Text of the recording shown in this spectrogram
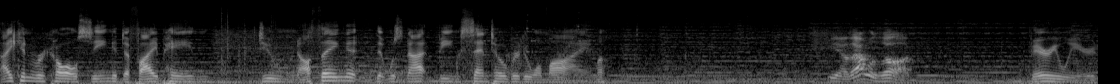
I can recall seeing a Defy Pain do nothing that was not being sent over to a mime. Yeah, that was odd. Very weird.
